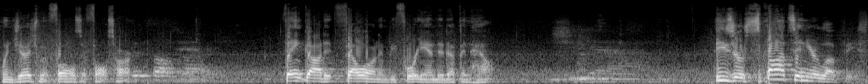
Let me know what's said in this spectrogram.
When judgment falls, it falls hard. Thank God it fell on him before he ended up in hell. These are spots in your love feast.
